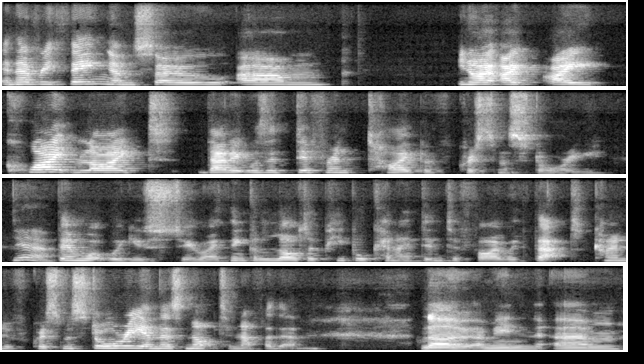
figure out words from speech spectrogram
and everything. And so um, you know, I, I I quite liked that it was a different type of Christmas story Yeah. than what we're used to. I think a lot of people can identify with that kind of Christmas story, and there's not enough of them. No, I mean, um,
